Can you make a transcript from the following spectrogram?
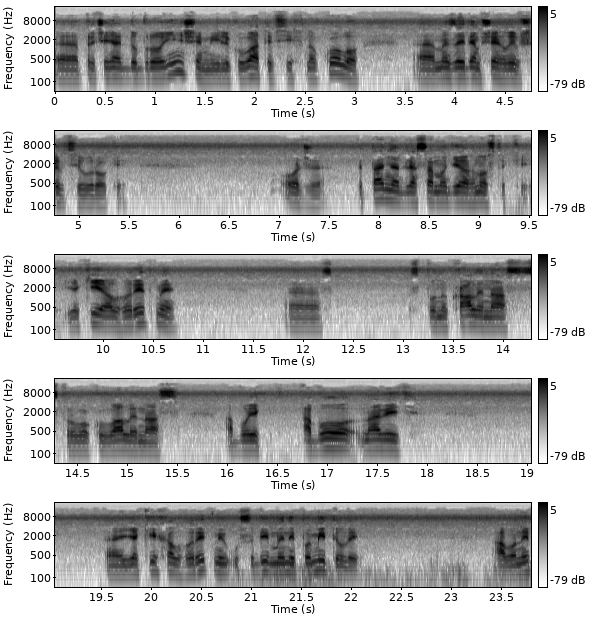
е, причиняти добро іншим і лікувати всіх навколо, е, ми зайдемо ще глибше в ці уроки. Отже, питання для самодіагностики. Які алгоритми е, спонукали нас, спровокували нас, або, або навіть яких алгоритмів у собі ми не помітили, а вони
